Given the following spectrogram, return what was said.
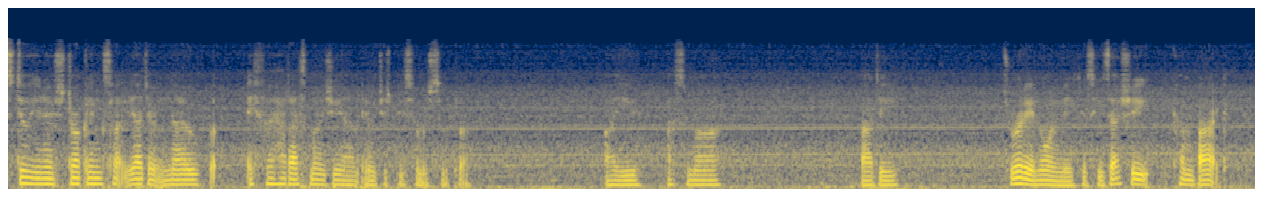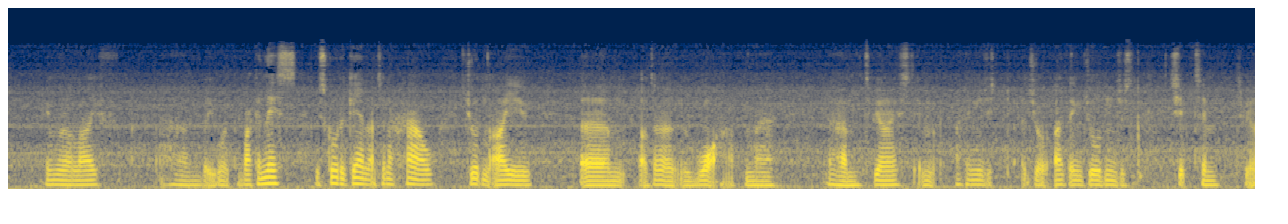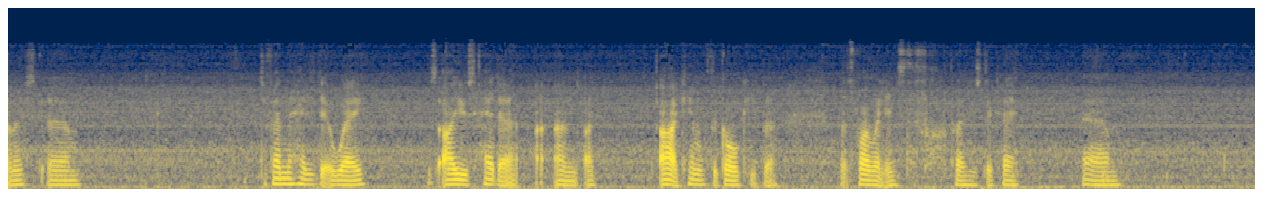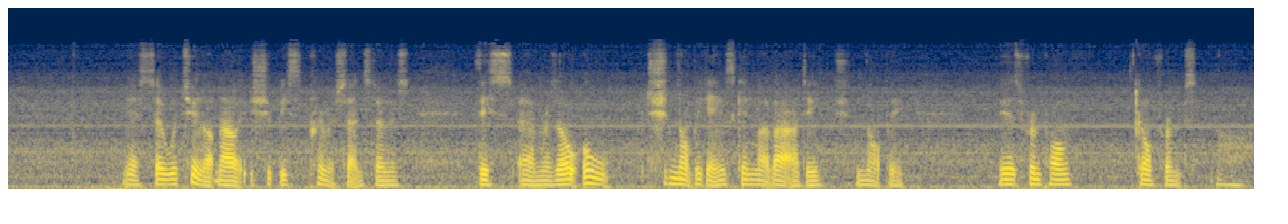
still, you know, struggling slightly. I don't know. But if I had Asamoah Gyan, it would just be so much simpler. Ayew, Asamoah, Addy. It's really annoying me because he's actually come back in real life, um, but he won't come back. And this, he scored again. I don't know how. Jordan Ayew. Um, I don't know what happened there. Um, to be honest, I think he just. I think Jordan just chipped him. To be honest, um, defender headed it away. It's Ayew's header, and I. Ah, it came off the goalkeeper. That's why I went into the far post, okay. Um, yeah, so we're 2 up now. It should be pretty much set in stone this, this um, result. Oh, should not be getting skinned like that, Addy. Should not be. Here's Frimpong. Go on, Frimps. Oh.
